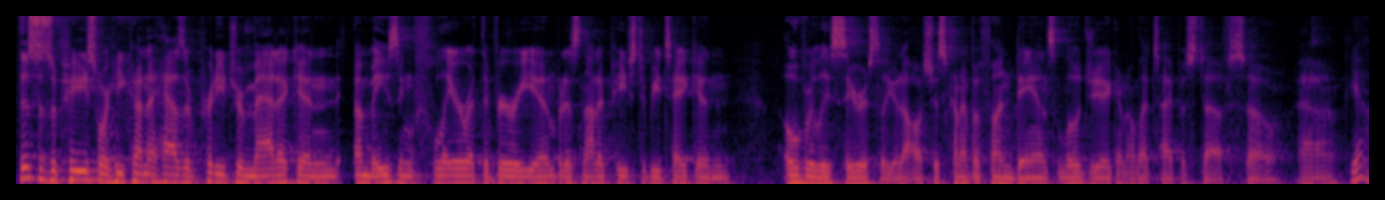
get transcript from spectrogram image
this is a piece where he kind of has a pretty dramatic and amazing flair at the very end, but it's not a piece to be taken overly seriously at all. It's just kind of a fun dance, a little jig, and all that type of stuff. So uh, yeah.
